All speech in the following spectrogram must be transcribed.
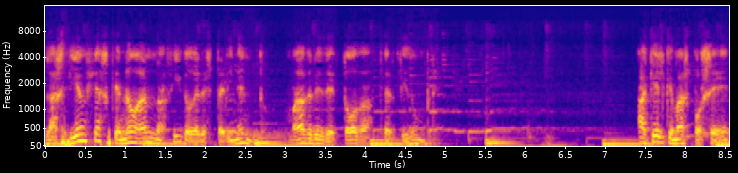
las ciencias que no han nacido del experimento, madre de toda certidumbre. Aquel que más posee,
